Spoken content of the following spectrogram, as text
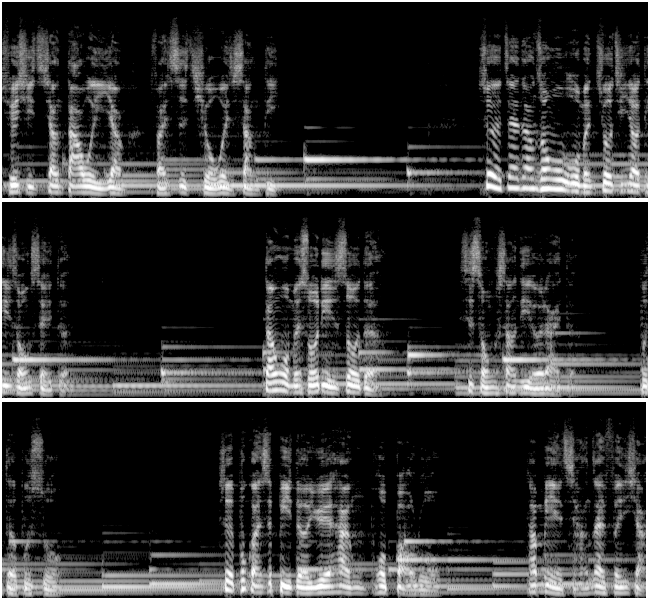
学习像大卫一样。凡事求问上帝，所以在当中，我们究竟要听从谁的？当我们所领受的是从上帝而来的，不得不说，所以不管是彼得、约翰或保罗，他们也常在分享，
